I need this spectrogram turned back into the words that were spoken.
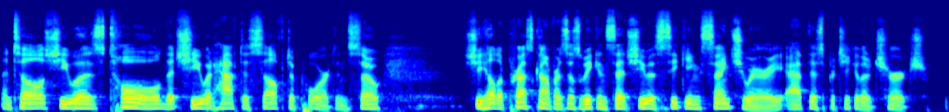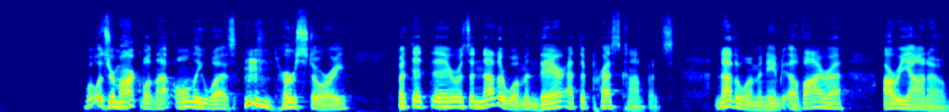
until she was told that she would have to self deport. And so she held a press conference this week and said she was seeking sanctuary at this particular church. What was remarkable not only was her story, but that there was another woman there at the press conference, another woman named Elvira Arellano,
